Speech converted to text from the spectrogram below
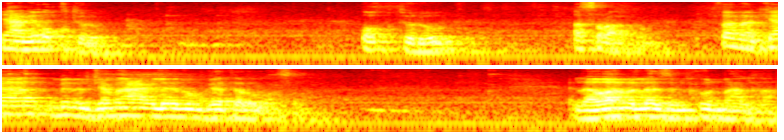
يعني اقتلوا. اقتلوا أسراكم فما كان من الجماعة إلا أنهم قتلوا الأسرى الأوامر لازم تكون مالها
